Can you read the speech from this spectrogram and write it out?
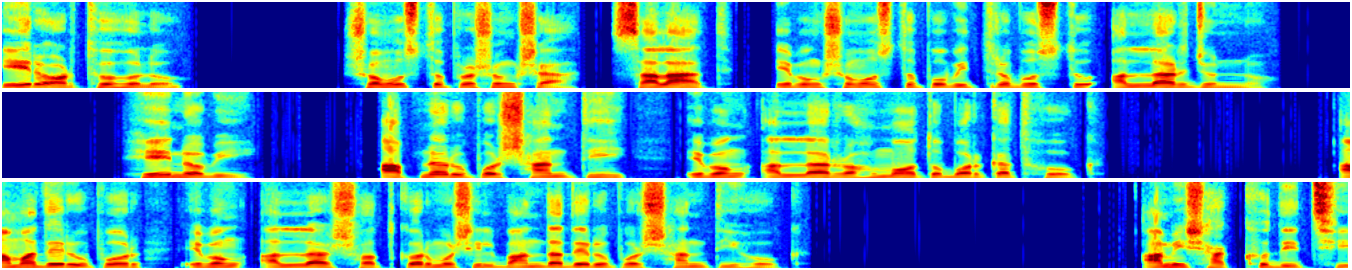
এর অর্থ হল সমস্ত প্রশংসা সালাত এবং সমস্ত পবিত্র বস্তু আল্লাহর জন্য হে নবী, আপনার উপর শান্তি এবং আল্লাহর রহমত ও বরকাত হোক। আমাদের উপর এবং আল্লাহর সৎকর্মশীল বান্দাদের উপর শান্তি হোক। আমি সাক্ষ্য দিচ্ছি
